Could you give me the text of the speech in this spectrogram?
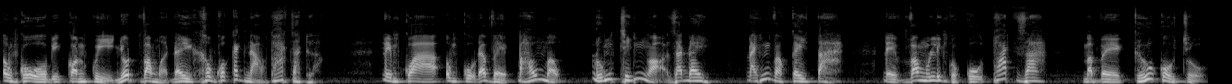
Ông cụ bị con quỷ nhốt vong ở đây không có cách nào thoát ra được. Đêm qua ông cụ đã về báo mộng, đúng chính ngọ ra đây, đánh vào cây tà để vong linh của cụ thoát ra mà về cứu cô chủ.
